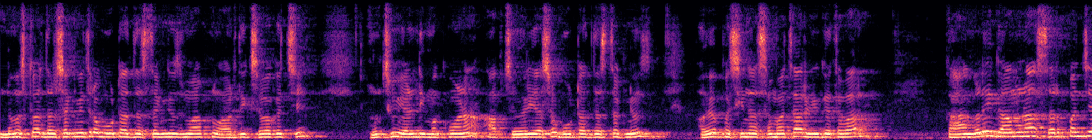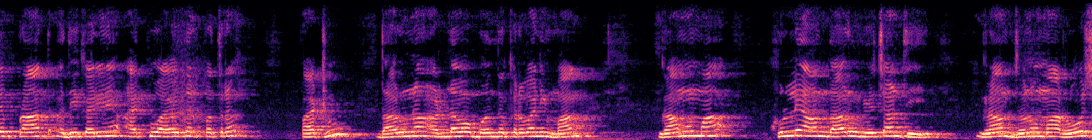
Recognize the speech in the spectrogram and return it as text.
નમસ્કાર દર્શક મિત્રો, બોટાદ દસ્તક ન્યૂઝમાં આપનું હાર્દિક સ્વાગત છે. હું છું એલડી મકવાણા, આપ જોઈ રહ્યા છો બોટાદ દસ્તક ન્યૂઝ. હવે પછીના સમાચાર વિગતવાર. કાંગળી ગામના સરપંચે પ્રાંત અધિકારીને આપ્યું આવેદનપત્ર. પાઠવું દારૂના અડડાઓ બંધ કરવાની માંગ. ગામોમાં ખુલ્લેઆમ દારૂ વેચાણથી ગ્રામજનોમાં રોષ.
